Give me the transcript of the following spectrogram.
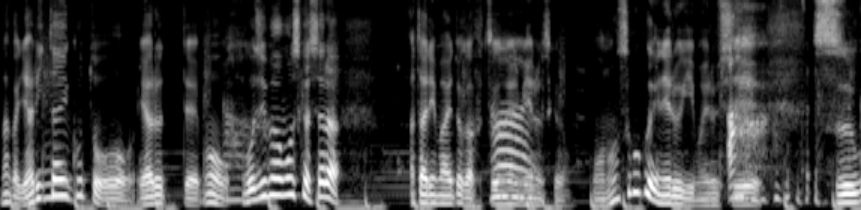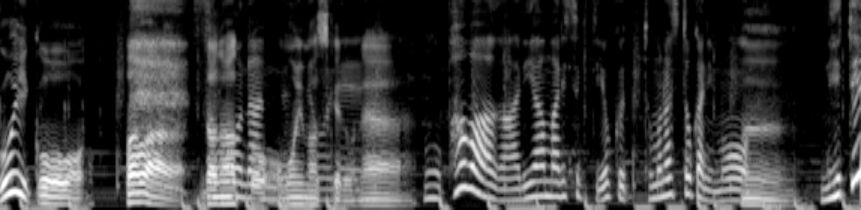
なんかやりたいことをやるって、もうご自分はもしかしたら当たり前とか普通のように見えるんですけど、ものすごくエネルギーもいるしあすごいこうパワーだなと思いますけどね。もうパワーが有り余りすぎてよく友達とかにうもん、「寝てる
